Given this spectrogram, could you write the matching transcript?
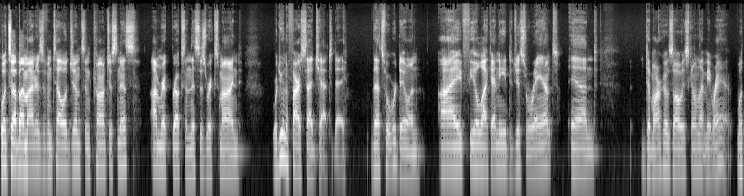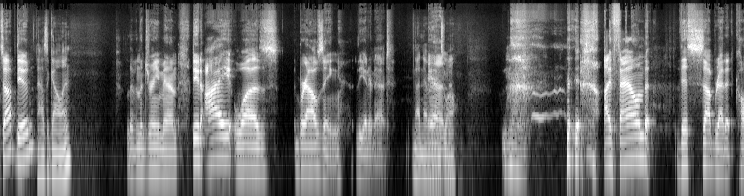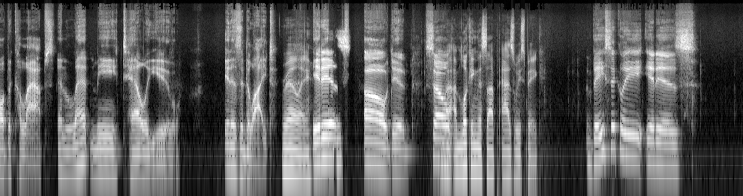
What's up, my miners of intelligence and consciousness? I'm Rick Brooks, and this is Rick's Mind. We're doing a fireside chat today. That's what we're doing. I feel like I need to just rant, and DeMarco's always going to let me rant. What's up, dude? How's it going? Living the dream, man. Dude, I was browsing the internet. That never ends well. I found this subreddit called The Collapse, and let me tell you, it is a delight. Really? It is. Oh, dude. So I'm looking this up as we speak. Basically, it is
